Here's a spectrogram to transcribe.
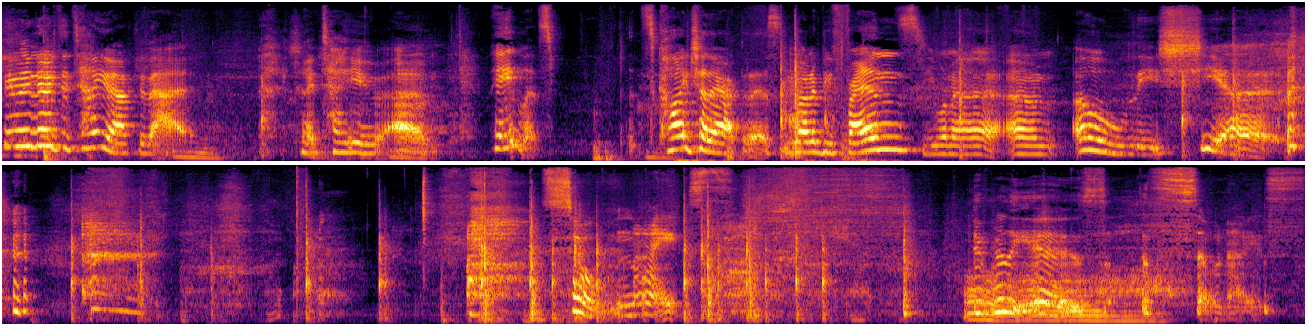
don't even know what to tell you after that. Should I tell you, um, hey, let's let's call each other after this. You want to be friends? You want to, um, holy shit. so nice. It really is. It's so nice.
